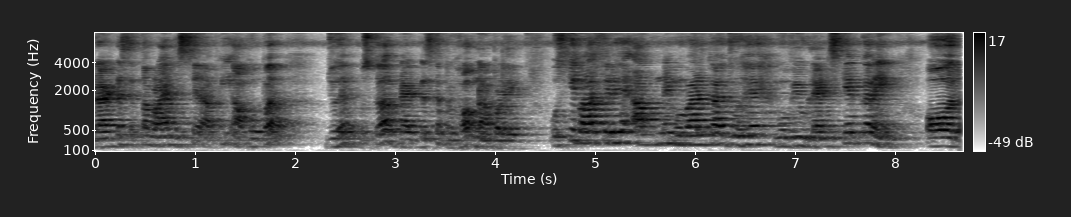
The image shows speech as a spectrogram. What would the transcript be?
ब्राइटनेस इतना बढ़ाएँ जिससे आपकी आँखों पर जो है उसका ब्राइटनेस का प्रभाव ना पड़े। उसके बाद फिर है आपने मोबाइल का जो है वो व्यू लैंडस्केप करें और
